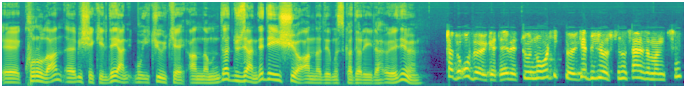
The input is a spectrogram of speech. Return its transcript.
e, kurulan e, bir şekilde yani bu iki ülke anlamında düzen de değişiyor anladığımız kadarıyla öyle değil mi? Tabii o bölgede evet Nordik bölge biliyorsunuz her zaman için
